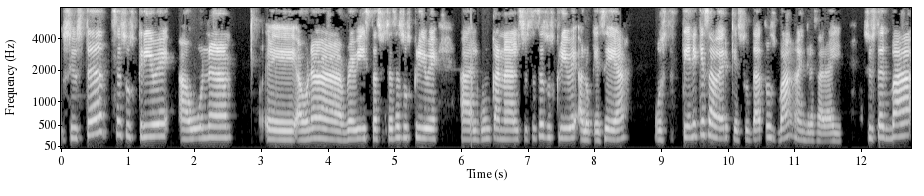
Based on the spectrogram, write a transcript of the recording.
si usted se suscribe a una, eh, a una revista, si usted se suscribe a algún canal, si usted se suscribe a lo que sea, usted tiene que saber que sus datos van a ingresar ahí. Si usted va,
